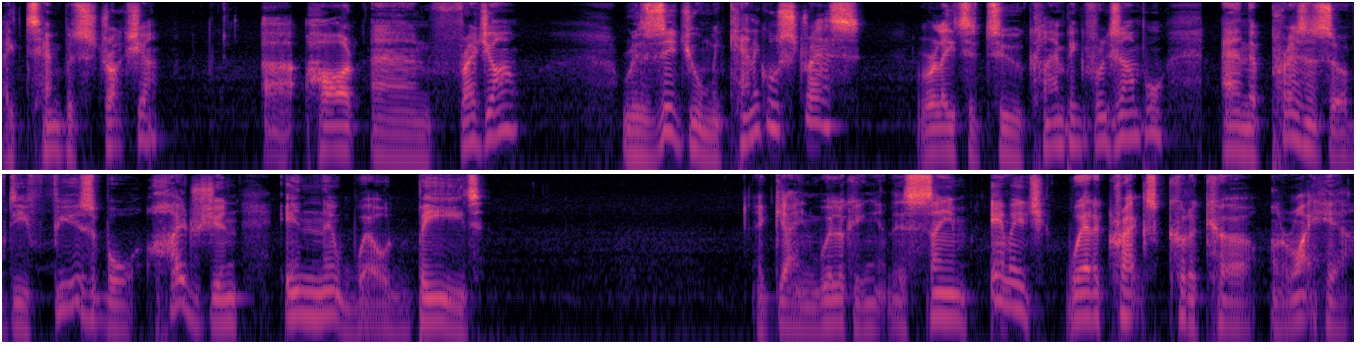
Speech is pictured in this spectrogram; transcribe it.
a tempered structure, uh, hard and fragile, residual mechanical stress related to clamping, for example, and the presence of diffusible hydrogen in the weld bead. Again, we're looking at this same image where the cracks could occur on the right here.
